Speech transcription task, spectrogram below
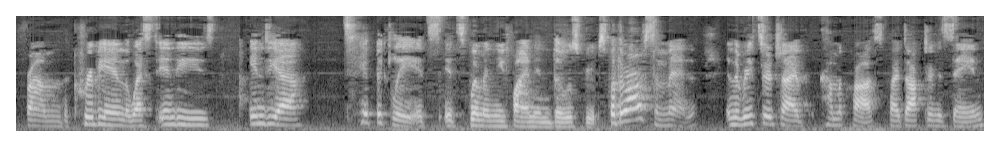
from the Caribbean, the West Indies, India. Typically, it's it's women you find in those groups, but there are some men. In the research I've come across by Dr. Hossein,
